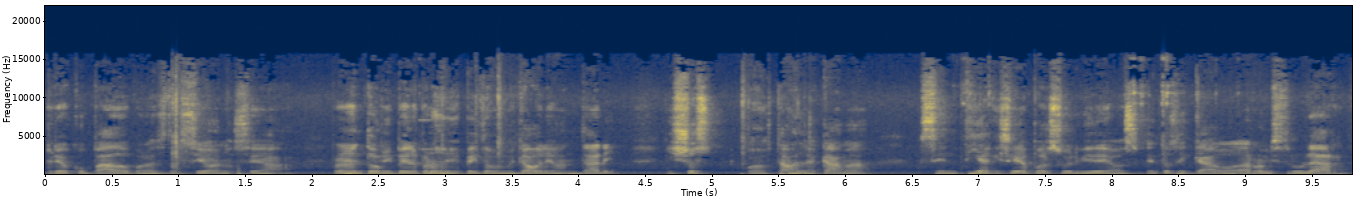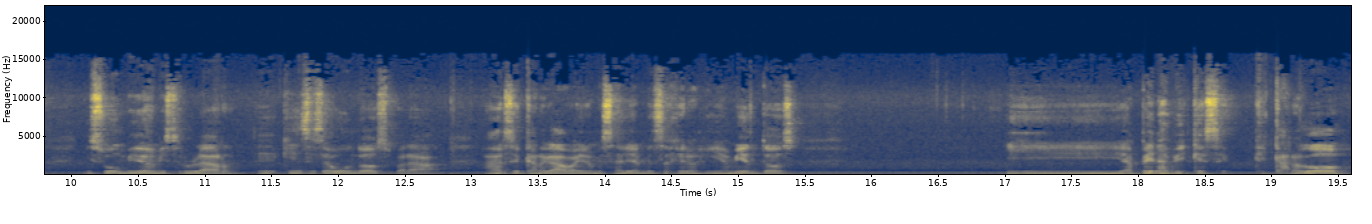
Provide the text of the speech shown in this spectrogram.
preocupado por la situación, o sea, perdón en todo mi pelo, perdón en mi aspecto porque me acabo de levantar y, yo cuando estaba en la cama sentía que llegué a poder subir videos, entonces ¿qué hago? Agarro mi celular y subo un video de mi celular de 15 segundos para a ver si cargaba y no me salía el mensaje de los lineamientos. Y apenas vi que se que cargó,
